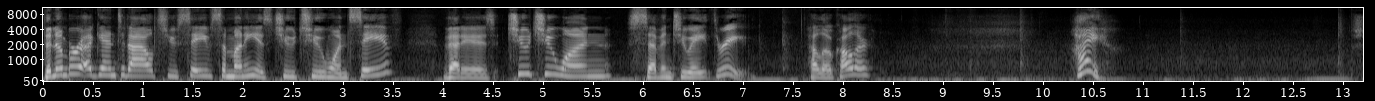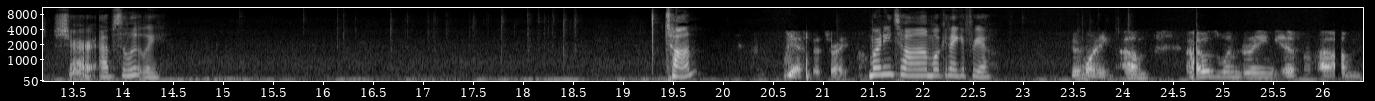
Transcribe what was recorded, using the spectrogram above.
The number again to dial to save some money is 221 SAVE. That is 221 7283. Hello, caller. Hi. Sure, absolutely. Tom? Yes, that's right. Morning, Tom. What can I get for you? Good morning. Um, I was wondering if um,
